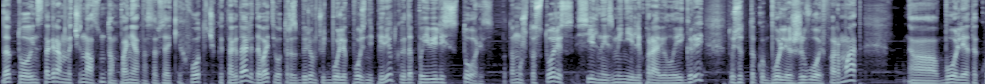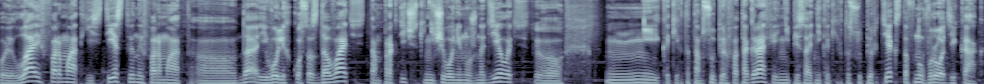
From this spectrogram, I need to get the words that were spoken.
да, то Инстаграм начинался, ну там понятно, со всяких фоточек и так далее. Давайте вот разберем чуть более поздний период, когда появились сторис. Потому что сторис сильно изменили правила игры. То есть это такой более живой формат а, более такой live формат, естественный формат, а, да, его легко создавать, там практически ничего не нужно делать, э, ни каких-то там супер фотографий, не писать ни каких-то супер текстов, ну, вроде как,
